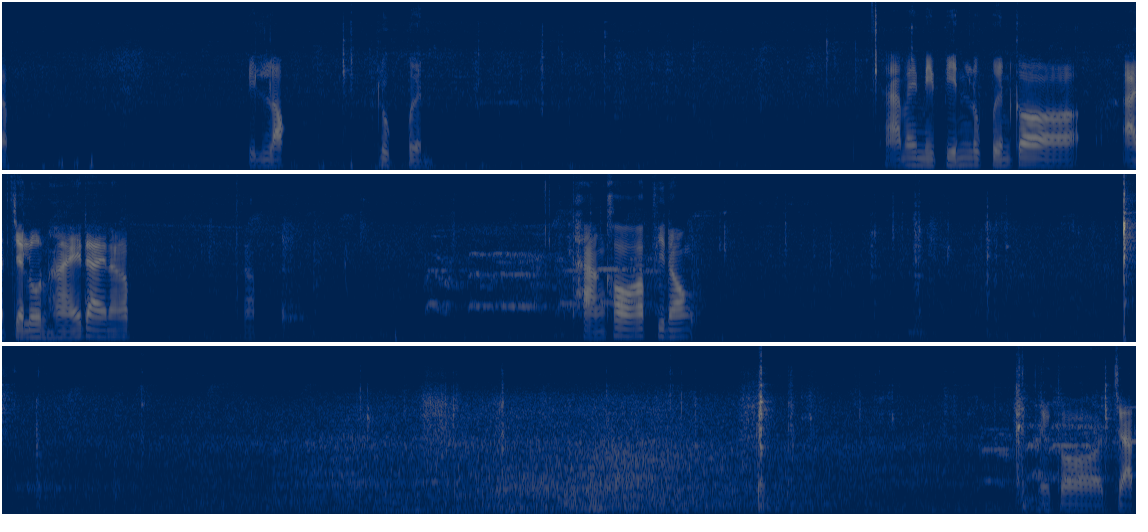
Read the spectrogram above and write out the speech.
ครับ ปิ้นล็อกลูกปืน ถ้าไม่มีปิ้นลูกปืนก็อาจจะหล่นหายได้นะครับครับถางเข้าครับพี่น้องแล้วก็จัด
